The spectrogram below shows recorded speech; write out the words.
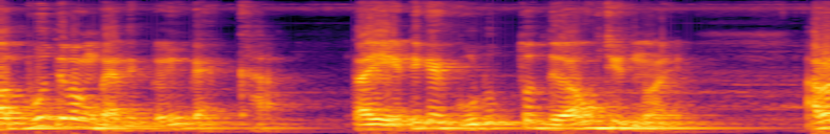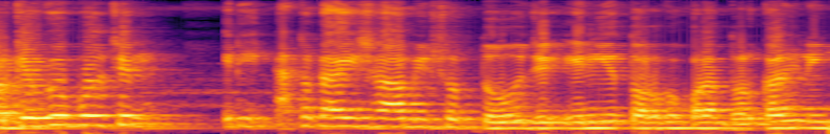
অদ্ভুত এবং ব্যতিক্রমী ব্যাখ্যা। তাই এটিকে গুরুত্ব দেওয়া উচিত নয়। আবার কেউ কেউ বলছেন এটি এতটাই স্বাভাবিক সত্য যে এ নিয়ে তর্ক করার দরকারই নেই।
